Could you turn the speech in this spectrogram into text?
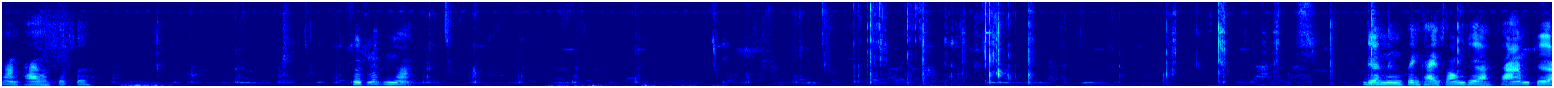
งานคายก็สุดเลยสุดแล้วพี่น้อง เดือนหนึ่งเป็นไข่สองเถื่อสามเถื่อ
